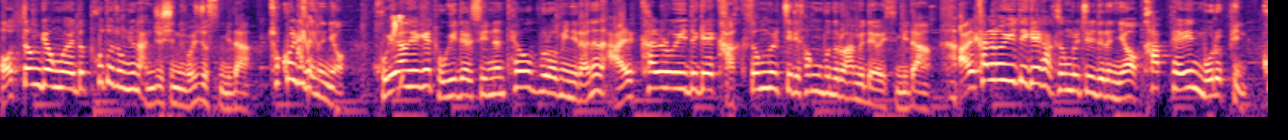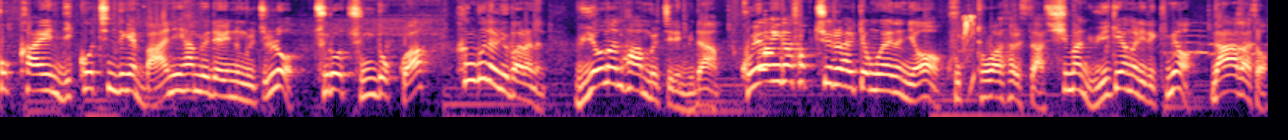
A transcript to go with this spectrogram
어떤 경우에도 포도 종류는 안 주시는 것이 좋습니다. 초콜릿에는요. 고양에게 독이 될 수 있는 테오브로민이라는 알칼로이드계 각성 물질이 성분으로 함유되어 있습니다. 알칼로이드계 각성 물질들은요, 카페인, 모르핀, 코카인, 니코틴 등에 많이 함유되어 있는 물질로 주로 중독과 흥분을 유발하는 위험한 화합 물질입니다. 고양이가 섭취를 할 경우에는요, 구토와 설사, 심한 위궤양을 일으키며 나아가서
